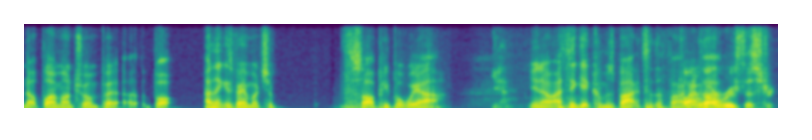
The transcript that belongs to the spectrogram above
not blowing my trumpet, but I think it's very much a, the sort of people we are. You know, I think it comes back to the fact I haven't that got a ruthless streak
